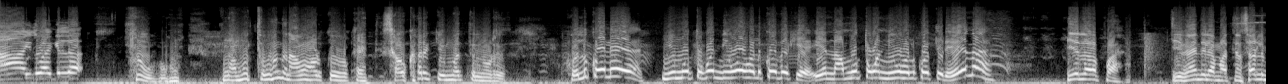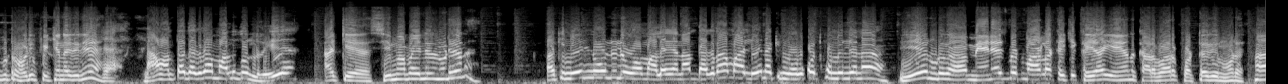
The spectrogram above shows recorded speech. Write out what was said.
ನಾ ಇದು ಆಗಿಲ್ಲ. ನಮ್ಮ ತಗೊಂಡ್ ನಾವ ಹೊಡ್ಕೋಬೇಕಾಯ್ತು. ಸಾವುಕಾರ ಕಿಮ್ಮತ್ ನೋಡ್ರಿ. ಹೊಲ್ಕೋಲಿ ನಿಮ್ಮ ತಗೊಂಡ್ ನೀವೇ ಹೊಲ್ಕೋಬೇಕೆ. ಏನ್ ನಮ್ಮ ತಗೊಂಡ್ ನೀವು ಹೊಲ್ಕೋತೀರಿ ಏನ? ಇಲ್ಲಪ್ಪ ಈಗ ಅಂದಿಲ್ಲ ಮತ್ತೆ ಸಡ್ಲ್ ಬಿಟ್ರೆ ಹೊಡಿ ಪಿಕ್ಕಿನ ಇದೀನಿ? ನಾವ್ ಅಂತ ದಗದ ಮಾಡುದಿಲ್ರಿ ಆಕೆ ಸೀಮಾಬಾಯಿನ ನೋಡಿದಾನ? ಆಕಿ ನೀನ್ ನೋಡ್ಲಿಲ್ಲ ಓ ಮಲಯ ನಾನ್ ದಗದ ಮಾಡ್ಲಿ ಆಕಿ ನೋಡ್ಕೊತ್ ಕುಂದಿಲ್ಲೇನ ಏನ್ ಹುಡುಗ ಮ್ಯಾನೇಜ್ಮೆಂಟ್ ಮಾಡ್ಲಾಕ ಆಕಿ ಕೈಯಾಗ ಏನ್ ಕಾರ್ಬಾರ ಕೊಟ್ಟದಿ ನೋಡ. ಹಾ.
